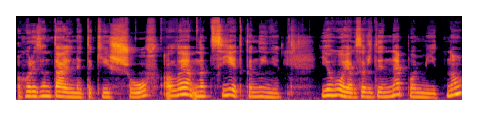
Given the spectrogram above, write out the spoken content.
горизонтальний такий шов, але на цій тканині його, як завжди, непомітно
